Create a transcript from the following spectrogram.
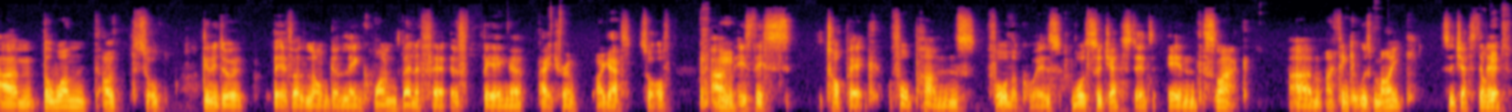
Um, but one, I'm sort of going to do a bit of a longer link. One benefit of being a patron, I guess, sort of, um, Hmm. is this topic for puns for the quiz was suggested in the Slack. Um, I think it was Mike suggested Oh, it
